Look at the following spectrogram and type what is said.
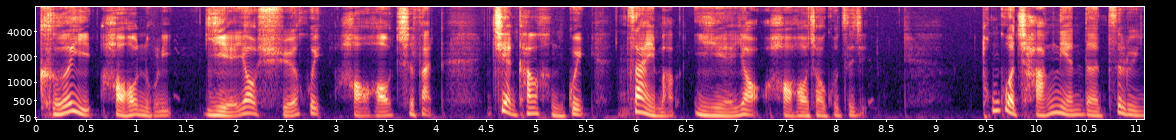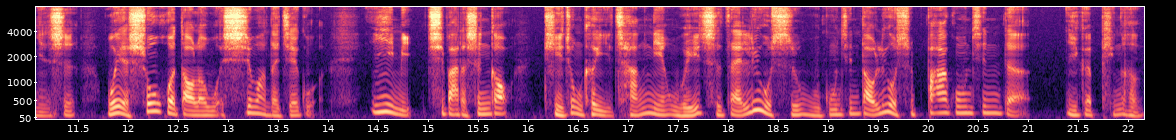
可以好好努力，也要学会好好吃饭。健康很贵，再忙也要好好照顾自己。通过常年的自律饮食，我也收获到了我希望的结果：一米七八的身高。体重可以常年维持在六十五公斤到六十八公斤的一个平衡，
